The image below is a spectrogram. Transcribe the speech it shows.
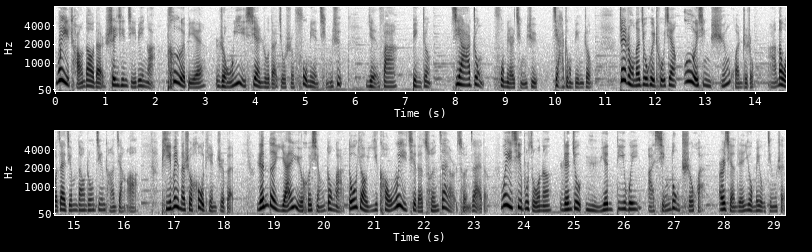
胃肠道的身心疾病啊，特别容易陷入的就是负面情绪，引发病症，加重负面情绪，加重病症，这种呢就会出现恶性循环之中。啊，那我在节目当中经常讲啊，脾胃呢是后天之本，人的言语和行动啊都要依靠胃气的存在而存在的。胃气不足呢，人就语音低微啊，行动迟缓，而且人又没有精神，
